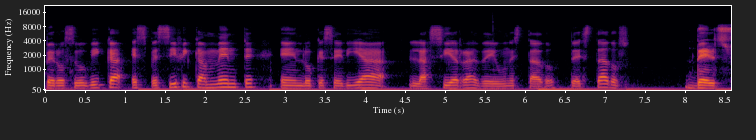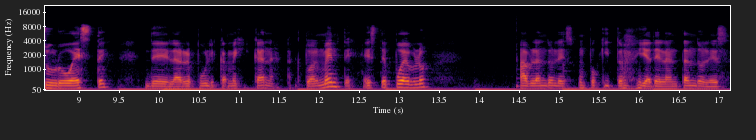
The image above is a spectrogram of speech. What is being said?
pero se ubica específicamente en lo que sería la sierra de un estado de estados del suroeste de la República Mexicana actualmente. Este pueblo, hablándoles un poquito y adelantándoles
